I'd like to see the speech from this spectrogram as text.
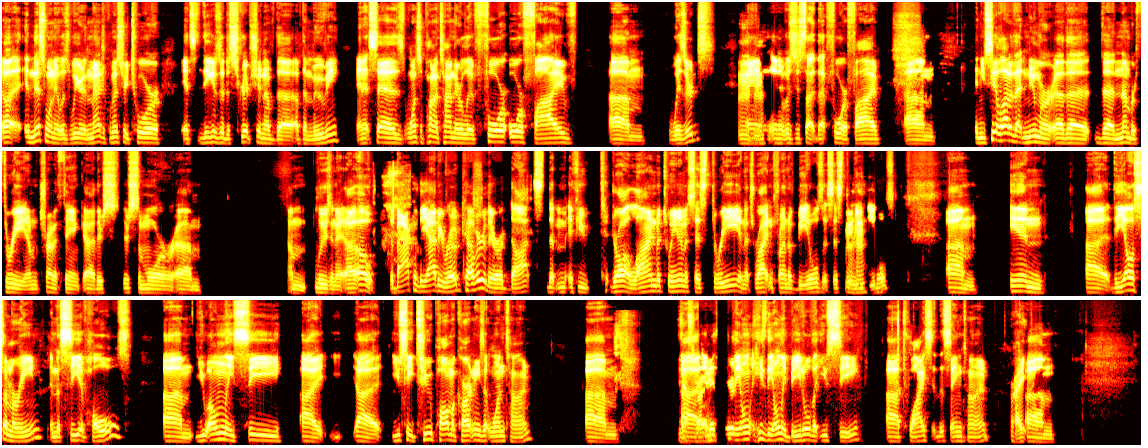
uh, in this one it was weird in the magical mystery tour it's it gives a description of the of the movie and it says once upon a time there lived four or five um wizards Mhm. and and it was just like that four or five um and you see a lot of that numer uh, the the number three i'm trying to think uh there's there's some more um i'm losing it uh, oh the back of the abbey road cover there are dots that if you t- draw a line between them it says three and it's right in front of beatles it says 3 Mhm. beatles um in uh the yellow submarine in the sea of holes um you only see uh uh you see two paul mccartneys at one time um That's uh, right. and it's, they're the only he's the only Beatle that you see uh twice at the same time right. um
